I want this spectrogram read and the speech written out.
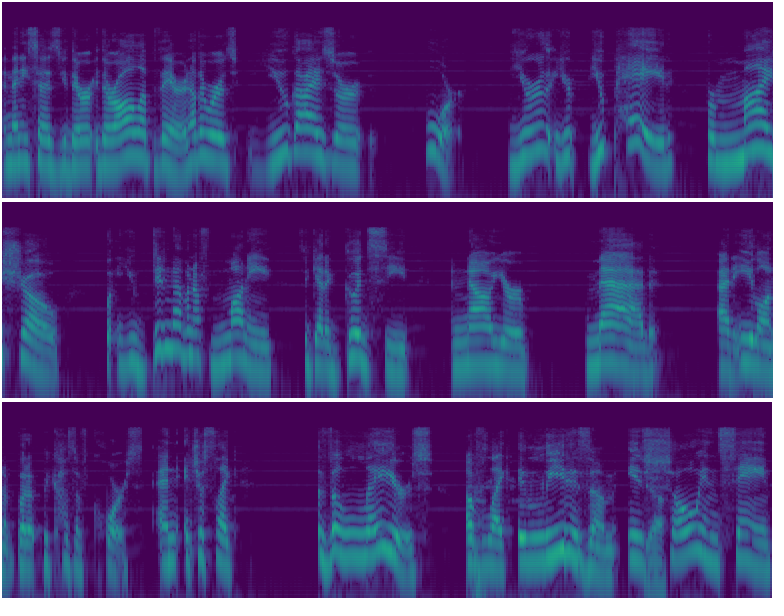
and then he says they're they're all up there. In other words, you guys are poor. You're you're you paid for my show, but you didn't have enough money to get a good seat, and now you're mad at Elon, but uh, because of course. And it's just like the layers of like elitism is Yeah. so insane.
